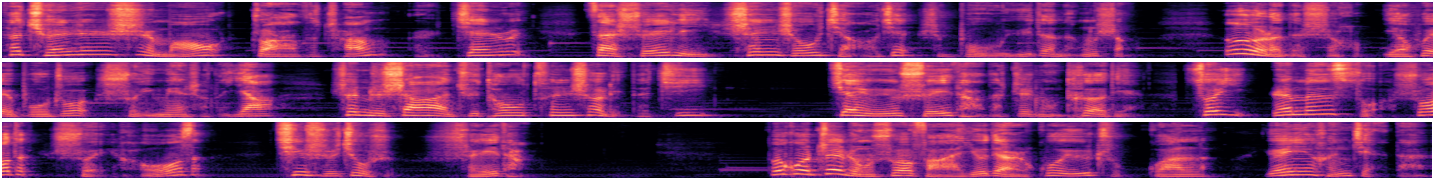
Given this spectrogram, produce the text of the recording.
它全身是毛，爪子长而尖锐，在水里身手矫健，是捕鱼的能手。饿了的时候也会捕捉水面上的鸭，甚至上岸去偷村舍里的鸡。鉴于水獭的这种特点。所以，人们所说的水猴子其实就是水獭。不过，这种说法有点过于主观了。原因很简单，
